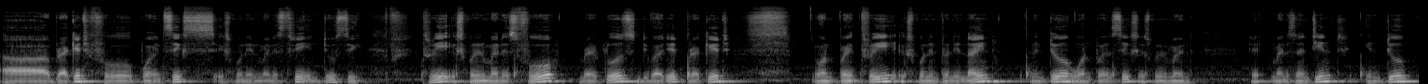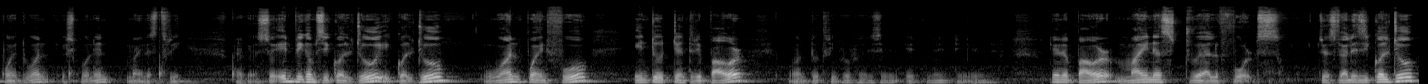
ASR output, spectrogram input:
uh, bracket 4.6 exponent minus 3 into 6 3 exponent minus 4 very close divided bracket 1.3 exponent 29 into 1.6 exponent minus eh, minus 19 into 0.1 exponent minus 3 okay so it becomes equal to equal to 1.4 into 10 to the power 1 2 3 4 5 7 8 9 10 10 to the power minus 12 volts. This value is equal to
